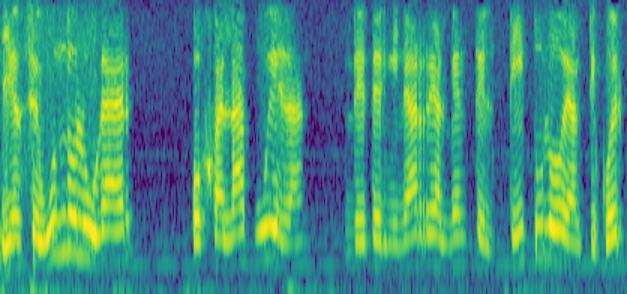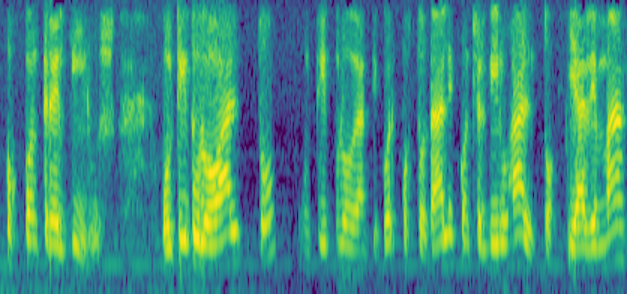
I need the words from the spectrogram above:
Y en segundo lugar, ojalá puedan determinar realmente el título de anticuerpos contra el virus. Un título alto, un título de anticuerpos totales contra el virus alto. Y además,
